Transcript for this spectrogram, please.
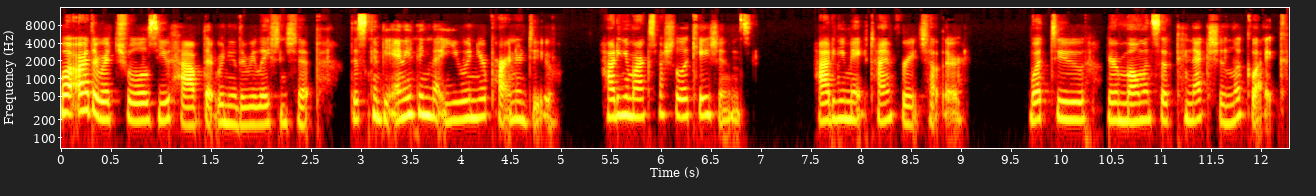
What are the rituals you have that renew the relationship? This can be anything that you and your partner do. How do you mark special occasions? How do you make time for each other? What do your moments of connection look like?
